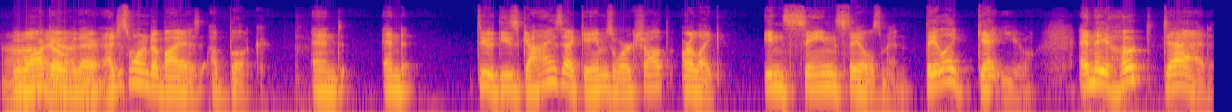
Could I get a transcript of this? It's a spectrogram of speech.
We Ah, walk yeah, over there. yeah. I just wanted to buy a, a book, and and dude, these guys at Games Workshop are like insane salesmen. They like get you, and they hooked Dad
